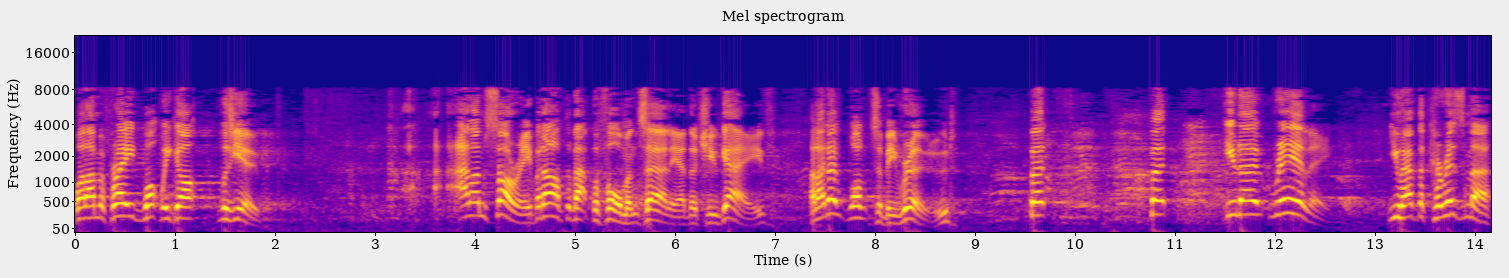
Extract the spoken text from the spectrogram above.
Well, I am afraid what we got was you. And I am sorry, but after that performance earlier that you gave, and I do not want to be rude, but but you know really you have the charisma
